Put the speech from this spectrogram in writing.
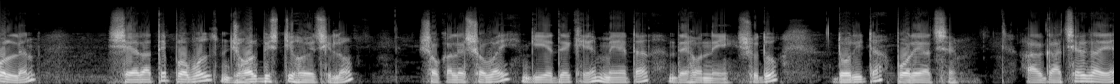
বললেন, সে রাতে প্রবল ঝড় বৃষ্টি হয়েছিল। সকালে সবাই গিয়ে দেখে মেয়েটার দেহ নেই, শুধু দড়িটা পড়ে আছে। আর গাছের গায়ে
